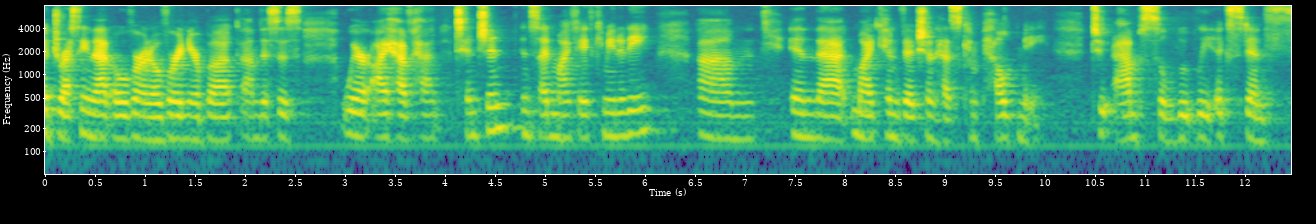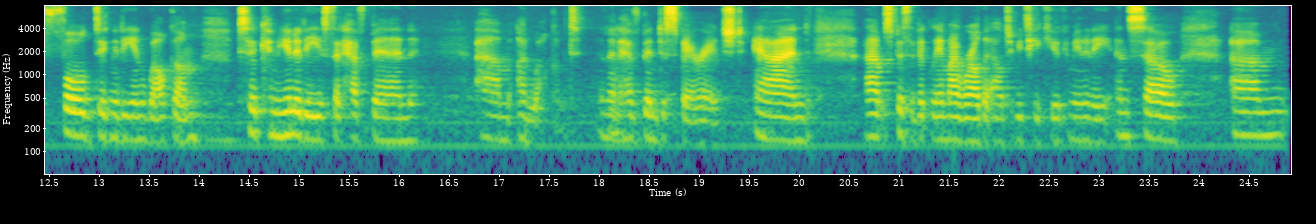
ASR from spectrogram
addressing that over and over in your book. Um, this is where I have had tension inside my faith community, um, in that my conviction has compelled me to absolutely extend full dignity and welcome to communities that have been um, unwelcomed and that have been disparaged, and um, specifically in my world, the LGBTQ community. And so, um,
